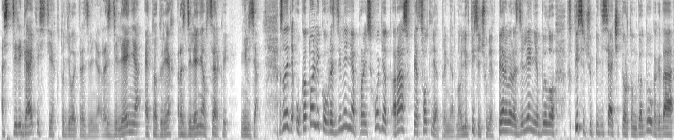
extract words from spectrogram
Остерегайтесь тех, кто делает разделение. Разделение это грех, разделение в церкви нельзя. Смотрите, у католиков разделение происходит раз в 500 лет примерно, или в 1000 лет. Первое разделение было в 1054 году, когда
